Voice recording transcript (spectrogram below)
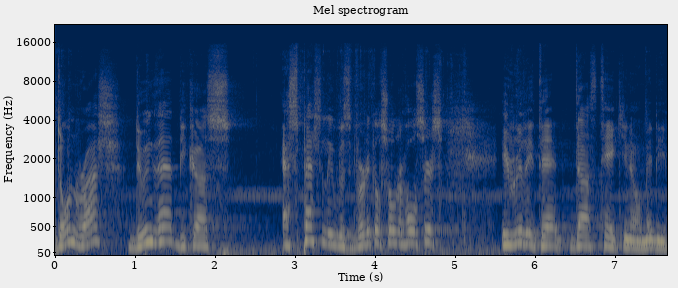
don't rush doing that because especially with vertical shoulder holsters, it really does take, you know, maybe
